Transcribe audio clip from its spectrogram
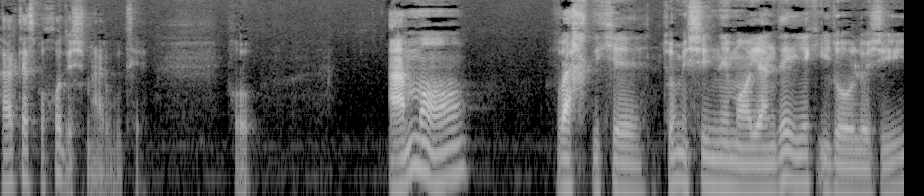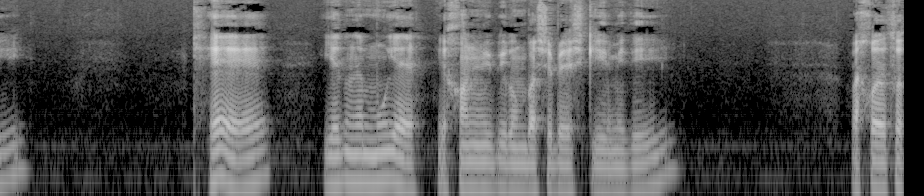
هر کس به خودش مربوطه. خب. اما وقتی که تو میشی نماینده یک ایدئولوژی که یه دونه موی یه خانمی بیرون باشه بهش گیر میدی و خودتو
